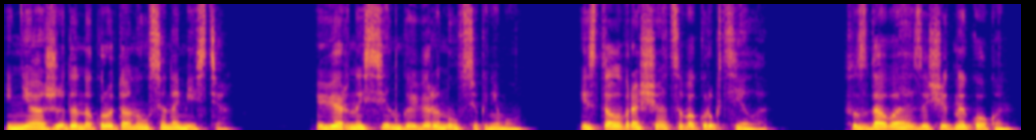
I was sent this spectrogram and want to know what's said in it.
и неожиданно крутанулся на месте. Верный Синга вернулся к нему и стал вращаться вокруг тела, создавая защитный кокон.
